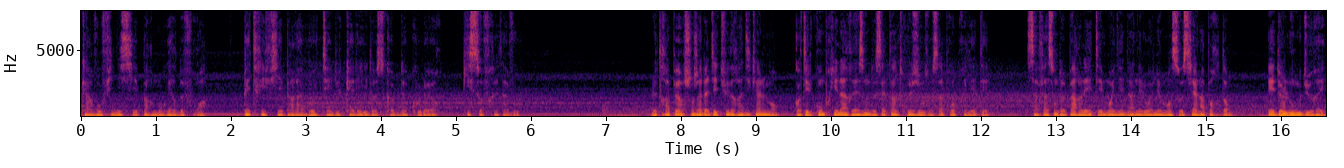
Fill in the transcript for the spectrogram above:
car vous finissiez par mourir de froid, pétrifié par la beauté du kaléidoscope de couleurs qui s'offrait à vous. Le trappeur changea d'attitude radicalement quand il comprit la raison de cette intrusion sur sa propriété. Sa façon de parler témoignait d'un éloignement social important, et de longue durée,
